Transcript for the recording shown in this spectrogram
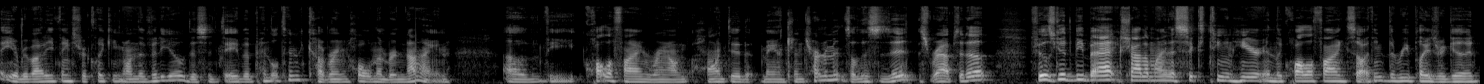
Hey everybody, thanks for clicking on the video. This is David Pendleton covering hole number 9 of the qualifying round Haunted Mansion Tournament. So this is it. This wraps it up. Feels good to be back. Shot a minus 16 here in the qualifying. So I think the replays are good.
